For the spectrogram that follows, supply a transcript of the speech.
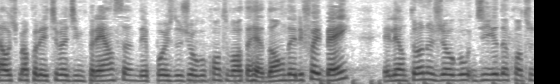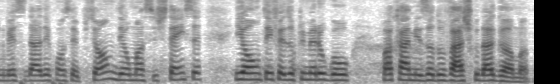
na última coletiva de imprensa, depois do jogo contra o Volta Redonda. Ele foi bem, ele entrou no jogo de ida contra a Universidade de Concepción, deu uma assistência e ontem fez o primeiro gol com a camisa do Vasco da Gama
